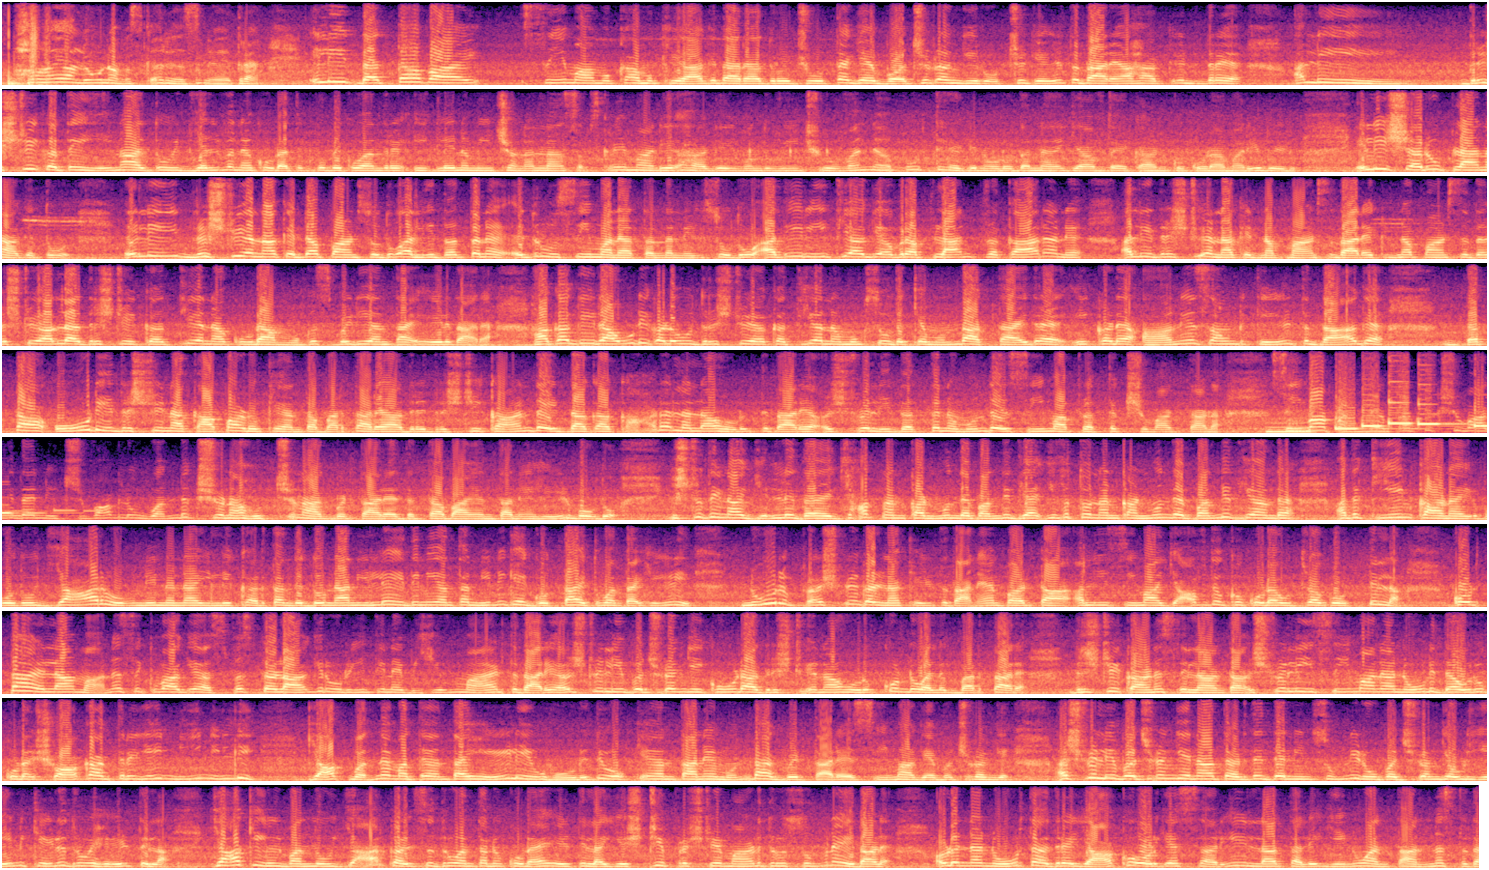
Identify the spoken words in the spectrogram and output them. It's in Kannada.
ಹಾಯ್, ಹಲೋ, ನಮಸ್ಕಾರ ಸ್ನೇಹಿತರೆ. ಇಲ್ಲಿ ದತ್ತಾಬಾಯ್ ಸೀಮಾ ಮುಖಾಮುಖಿ ಆಗಿದ್ದಾರೆ ಅದ್ರ ಜೊತೆಗೆ ಬಜರಂಗಿ ರೊಚ್ಚಿಗೆ ಹೇಳ್ತಿದ್ದಾರೆ ಹಾಕಿದ್ರೆ ಅಲ್ಲಿ ದೃಷ್ಟಿಕತೆ ಏನಾಯಿತು ಇದೆಲ್ಲವನ್ನ ಕೂಡ ತಿಳ್ಕೋಬೇಕು ಅಂದರೆ ಈಗಲೇ ನಮ್ಮ ಈ ಚಾನಲ್ನ ಸಬ್ಸ್ಕ್ರೈಬ್ ಮಾಡಿ ಹಾಗೆ ಈ ಒಂದು ವಿಡಿಯೋವನ್ನು ಪೂರ್ತಿಯಾಗಿ ನೋಡೋದನ್ನು ಯಾವುದೇ ಕಾರಣಕ್ಕೂ ಕೂಡ ಮರಿಬೇಡಿ. ಇಲ್ಲಿ ಶರು ಪ್ಲಾನ್ ಆಗಿತ್ತು. ಇಲ್ಲಿ ದೃಷ್ಟಿಯನ್ನು ಕೆಟ್ಟ ಪಾಣಿಸೋದು, ಅಲ್ಲಿ ದತ್ತನ ಎದುರು ಸೀಮನ ತಂದ ನಿಲ್ಲಿಸೋದು ಅದೇ ರೀತಿಯಾಗಿ ಅವರ ಪ್ಲಾನ್ ಪ್ರಕಾರನೇ ಅಲ್ಲಿ ದೃಷ್ಟಿಯನ್ನು ಕಿಡ್ನಾಪ್ ಮಾಡಿಸಿದ್ದಾರೆ. ಕಿಡ್ನಾಪ್ ಮಾಡಿಸಿದಷ್ಟು ಅಲ್ಲ, ದೃಷ್ಟಿ ಕಥೆಯನ್ನು ಕೂಡ ಮುಗಿಸ್ಬೇಡಿ ಅಂತ ಹೇಳಿದ್ದಾರೆ. ಹಾಗಾಗಿ ರೌಡಿಗಳು ದೃಷ್ಟಿಯ ಕಥೆಯನ್ನು ಮುಗಿಸೋದಕ್ಕೆ ಮುಂದಾಗ್ತಾ ಇದ್ರೆ ಈ ಕಡೆ ಆನೆ ಸೌಂಡ್ ಕೇಳ್ತಿದ್ದಾಗ ದತ್ತ ಓಡಿ ದೃಷ್ಟಿನ ಕಾಪಾಡೋಕೆ ಅಂತ ಬರ್ತಾರೆ. ಆದ್ರೆ ದೃಷ್ಟಿ ಕಾಣದೇ ಇದ್ದಾಗ ಕಾಡಲ್ಲೆಲ್ಲ ಹುಡುಕ್ತಿದ್ದಾರೆ. ಅಷ್ಟರಲ್ಲಿ ದತ್ತನ ಮುಂದೆ ಸೀಮಾ ಪ್ರತ್ಯಕ್ಷವಾಗ್ತಾಳೆ. ಸೀಮಾ ಪ್ರತ್ಯ- ಪ್ರತ್ಯಕ್ಷವಾಗಿದೆ. ನಿಜವಾಗ್ಲೂ ಒಂದು ಕ್ಷಣ ಹುಚ್ಚನಾಗ್ಬಿಡ್ತಾರೆ ದತ್ತಾಬಾಯ್ ಅಂತಾನೆ ಹೇಳ್ಬೋದು. ಇಷ್ಟು ದಿನ ಎಲ್ಲಿದೆ? ಯಾಕೆ ನನ್ನ ಕಣ್ಮುಂದೆ ಬಂದಿದ್ಯಾ? ಇವತ್ತು ನನ್ನ ಕಣ್ಮುಂದೆ ಬಂದಿದ್ಯಾ ಅಂದ್ರೆ ಅದಕ್ಕೆ ಏನು ಕಾರಣ ಇರ್ಬೋದು? ಯಾರು ನಿನ್ನನ್ನು ಇಲ್ಲಿ ಕರ್ತಂದಿದ್ದು? ನಾನು ಇಲ್ಲೇ ಇದ್ದೀನಿ ಅಂತ ನಿನಗೆ ಗೊತ್ತಾಯ್ತು ಅಂತ ಹೇಳಿ ನೂರು ಪ್ರಶ್ನೆಗಳನ್ನ ಕೇಳ್ತಿದ್ದಾನೆ. ಬಟ್ ಅಲ್ಲಿ ಸೀಮಾ ಯಾವುದಕ್ಕೂ ಕೂಡ ಉತ್ತರ ಕೊಟ್ಟಿಲ್ಲ. ಕೊಡ್ತಾ ಇಲ್ಲ ಮಾನಸಿಕವಾಗಿ ಅಸ್ವಸ್ಥಳಾಗಿರೋ ರೀತಿನೇ ಬಿಹೇವ್ ಮಾಡ್ತಿದ್ದಾರೆ. ಅಷ್ಟರಲ್ಲಿ ಬಜರಂಗಿ ಕೂಡ ದೃಷ್ಟಿಯನ್ನ ಹುಡುಕೊಂಡು ಅಲ್ಲಿಗೆ ಬರ್ತಾರೆ. ದೃಷ್ಟಿ ಕಾಣಿಸ್ತಿಲ್ಲ ಅಂತ. ಅಷ್ಟರಲ್ಲಿ ಸೀಮಾನ ನೋಡಿದವರು ಕೂಡ ಶಾಕ್ ಆಗ್ತಾರೆ. ಏ ನೀನು ಇಲ್ಲಿ ಯಾಕೆ ಬಂದೆ ಮತ್ತೆ ಅಂತ ಹೇಳಿ ಹೊಡೆದು ಓಕೆ ಅಂತಾನೆ ಮುಂದಾಗ್ಬಿಡ್ತಾರೆ ಸೀಮಾಗೆ ಬಜರಂಗಿ. ಅಷ್ಟರಲ್ಲಿ ಬಜರಂಗಿನ ತಡೆದಿದ್ದೆ, ನೀನು ಸುಮ್ಮನಿರು ಬಜರಂಗಿ. ಅವಳು ಏನು ಕೇಳಿದ್ರು ಹೇಳ್ತಿಲ್ಲ. ಯಾಕೆ ಇಲ್ಲಿ ಬಂದು, ಯಾರು ಕಳಿಸಿದ್ರು ಅಂತಲೂ ಕೂಡ ಹೇಳ್ತಿಲ್ಲ. ಎಷ್ಟೇ ಪ್ರಶ್ನೆ ಮಾಡಿದ್ರು ಸುಮ್ಮನೆ ಇದ್ದಾಳೆ. ಅವಳನ್ನು ನೋಡ್ತಾ ಇದ್ರೆ ಯಾಕೋ ಅವಳಿಗೆ ಸರಿ ಇಲ್ಲ, ತಲೆ ಏನು ಅಂತ ಅನ್ನಿಸ್ತದ.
